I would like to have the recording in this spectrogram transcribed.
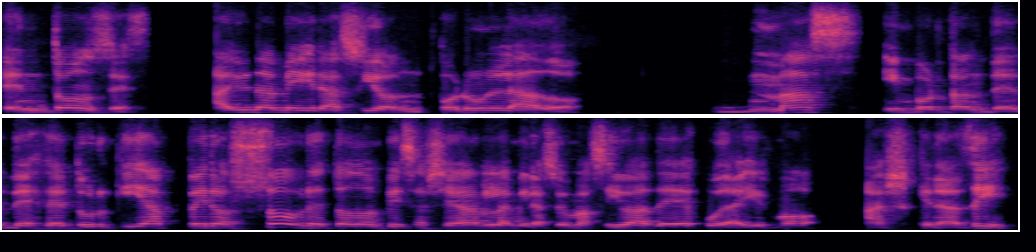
Entonces, hay una migración, por un lado, más importante desde Turquía, pero sobre todo empieza a llegar la migración masiva de judaísmo ashkenazí,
